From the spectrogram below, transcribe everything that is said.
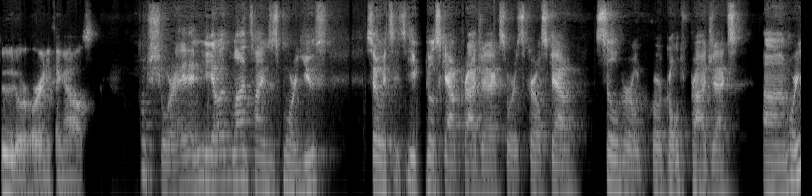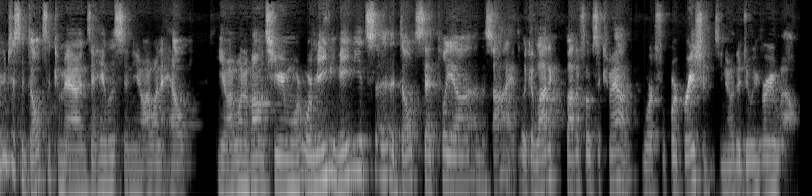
food or, or anything else. Oh, sure. And, and, you know, a lot of times it's more youth. So it's, it's Eagle Scout projects or it's Girl Scout silver or, or gold projects, um, or even just adults that come out and say, hey, listen, you know, I want to help. You know, I want to volunteer more, or maybe maybe it's uh, adults that pull you on, on the side. Look, a lot of a lot of folks that come out work for corporations. You know, they're doing very well,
